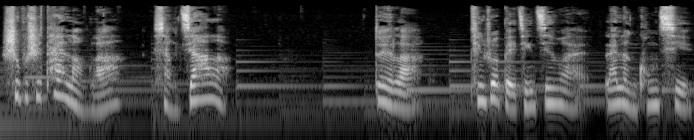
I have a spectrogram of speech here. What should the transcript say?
是不是太冷了，想家了？”对了，听说北京今晚来冷空气，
